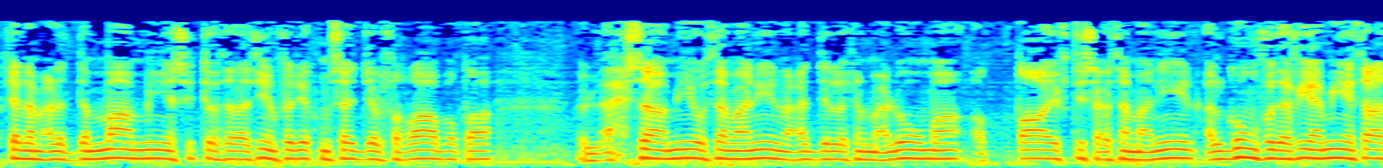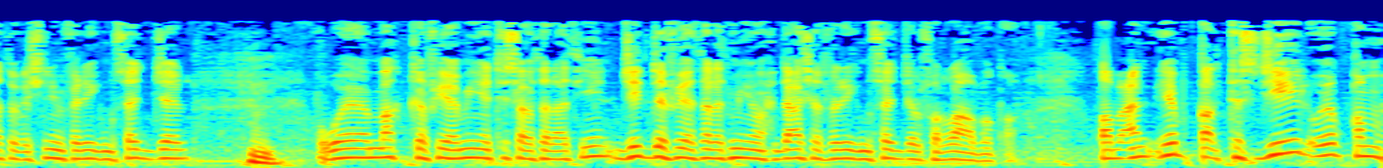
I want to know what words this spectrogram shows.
تتكلم على الدمام 136 فريق مسجل في الرابطة. الأحساء 180 أعدل لك المعلومة. الطائف 89 القنفذة فيها 123 فريق مسجل. ومكة فيها 139 جدة فيها 311 فريق مسجل في الرابطة. طبعا يبقى التسجيل ويبقى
